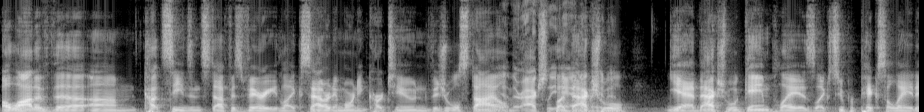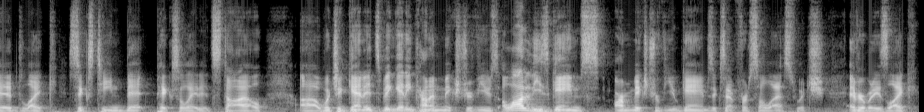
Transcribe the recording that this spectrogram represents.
a lot of the um, cutscenes and stuff is very like Saturday morning cartoon visual style. Yeah, they're actually but the actual yeah, the actual gameplay is like super pixelated, like 16-bit pixelated style. Uh, which again, it's been getting kind of mixed reviews. A lot of these games are mixed review games, except for Celeste, which everybody's like,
